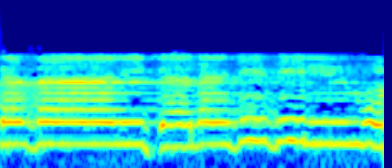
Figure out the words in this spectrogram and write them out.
كذلك نجزي المحسنين.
